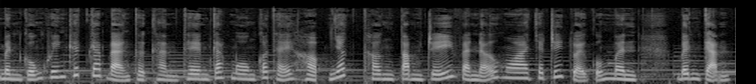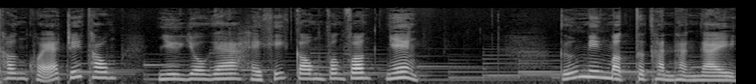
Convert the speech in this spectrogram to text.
mình cũng khuyến khích các bạn thực hành thêm các môn có thể hợp nhất thân tâm trí và nở hoa cho trí tuệ của mình bên cạnh thân khỏe trí thông như yoga hay khí công vân vân nha. Cứ miên mật thực hành hàng ngày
